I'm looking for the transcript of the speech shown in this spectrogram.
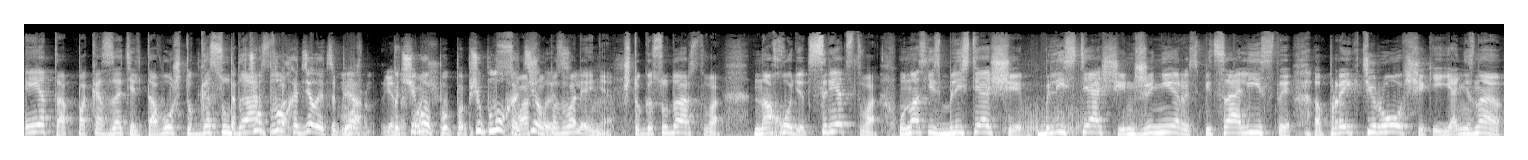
это показатель того, что государство... Да почему плохо делается пиар? Можно, почему, почему плохо С вашего делается? позволения, что государство находит средства, у нас есть блестящие, блестящие инженеры, специалисты, э, проектировщики, я не знаю,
